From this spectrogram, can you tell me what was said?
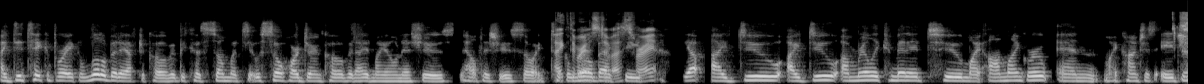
I did take a break a little bit after COVID because so much it was so hard during COVID. I had my own issues, health issues. So I took Like a the little rest of us, seat. right? Yep, I do. I do. I'm really committed to my online group and my conscious aging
